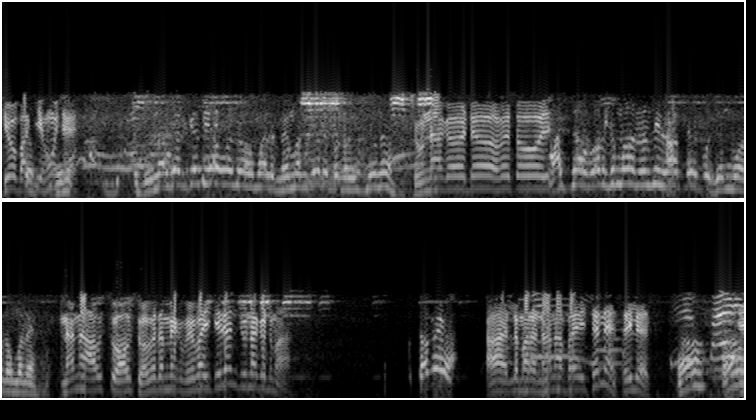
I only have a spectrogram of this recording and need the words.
કયો બાકી શું છે? જુનાગઢ કેદી આવો છો? અમારે મહેમાન ક્યારે બનાવીશું ને? જુનાગઢ હવે તો આટલા વર્ષમાં નથી લાભ આપ્યો જમવાનો મને. ના ના આવશું આવશું. હવે તમે એક વેવાઈ કર્યા ને જુનાગઢમાં? તમે? હા એટલે મારા નાના ભાઈ છે ને શૈલેષ. એ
